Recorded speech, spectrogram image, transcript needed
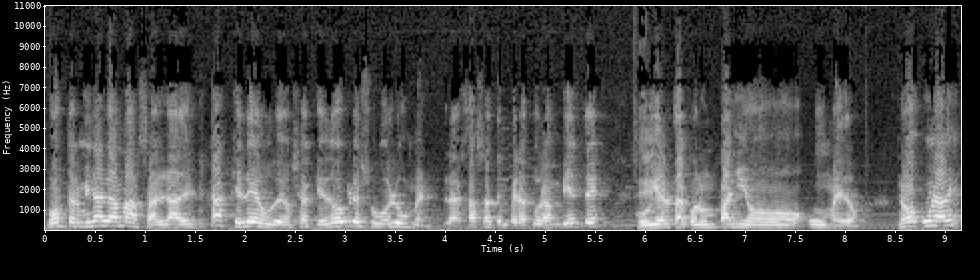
Vos terminás la masa, la dejás que leude, o sea que doble su volumen, la dejás a temperatura ambiente Sí. cubierta con un paño húmedo. No, una vez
